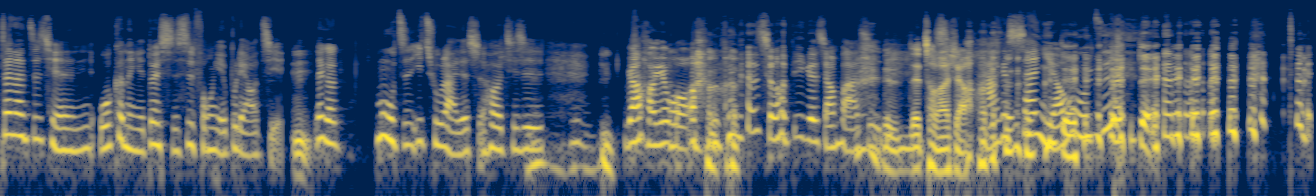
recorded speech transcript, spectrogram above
在那之前，我可能也对十四峰也不了解。嗯，那个。募资一出来的时候，其实不要讨厌我。我 那时候第一个想法是 在冲他笑，爬个山也要募资。对，对，对。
